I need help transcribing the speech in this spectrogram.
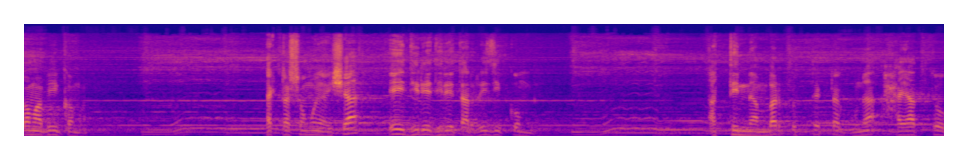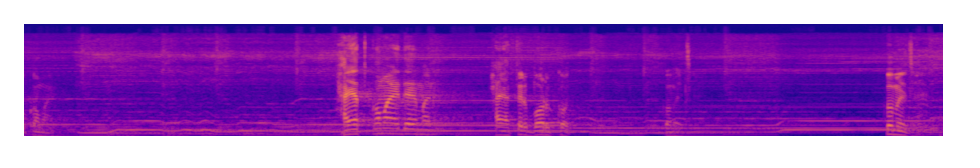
কমাবেই কমা একটা সময় আইসা এই ধীরে ধীরে তার রিজিক কমবে। আর তিন নাম্বার, প্রত্যেকটা গুণা হায়াতকেও কমায়। হায়াত কমায় দেয় মানে হায়াতের বরকত কমে যায়। কমে যায়।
